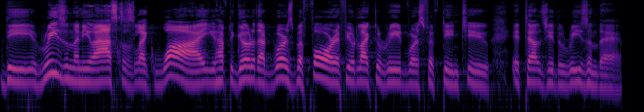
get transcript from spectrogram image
the reason then you ask is like, why? You have to go to that verse before if you'd like to read verse 15 too. It tells you the reason there.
